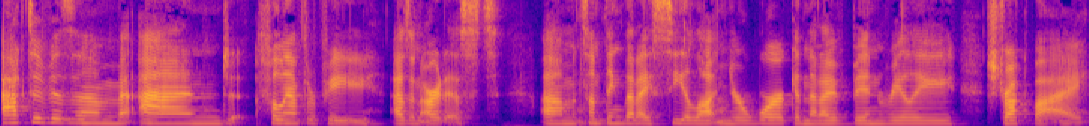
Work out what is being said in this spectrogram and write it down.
activism and philanthropy as an artist. Um, it's something that I see a lot in your work and that I've been really struck by.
